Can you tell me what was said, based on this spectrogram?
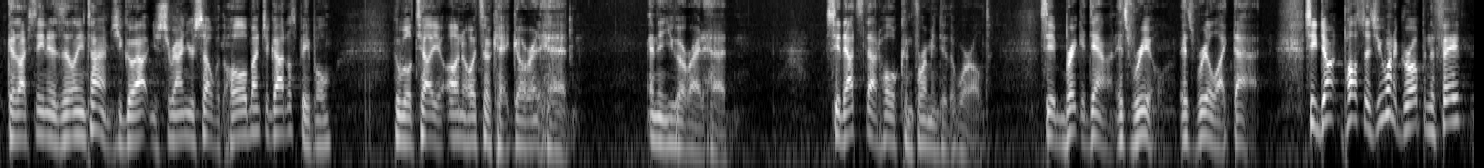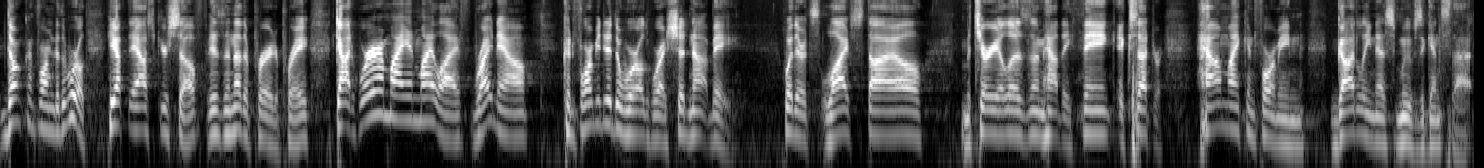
Because I've seen it a zillion times. You go out and you surround yourself with a whole bunch of godless people who will tell you, oh, no, it's okay, go right ahead. And then you go right ahead. See, that's that whole conforming to the world. See, break it down. It's real. It's real like that. See, don't, Paul says, you want to grow up in the faith? Don't conform to the world. You have to ask yourself, here's another prayer to pray God, where am I in my life right now conforming to the world where I should not be? Whether it's lifestyle, materialism, how they think, etc. How am I conforming? Godliness moves against that.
